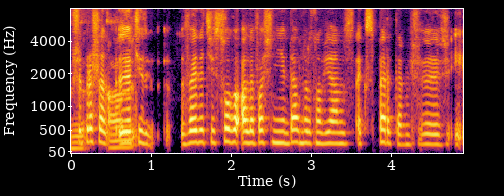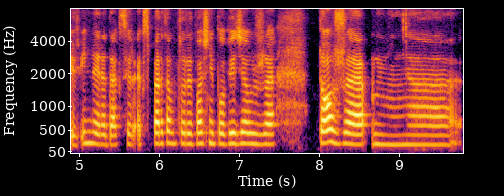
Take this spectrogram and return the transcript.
Przepraszam, ale... ja ci, wejdę Ci w słowo, ale właśnie niedawno rozmawiałam z ekspertem w, w, w, innej redakcji, ekspertem, który właśnie powiedział, że to, że mm, e,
